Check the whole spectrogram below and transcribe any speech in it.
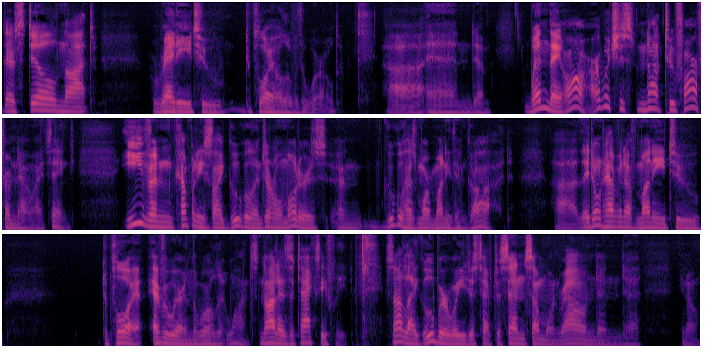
they're still not ready to deploy all over the world, uh, and um, when they are, which is not too far from now, I think, even companies like Google and General Motors, and Google has more money than God. Uh, they don't have enough money to deploy everywhere in the world at once, not as a taxi fleet. It's not like Uber where you just have to send someone round and uh, you know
